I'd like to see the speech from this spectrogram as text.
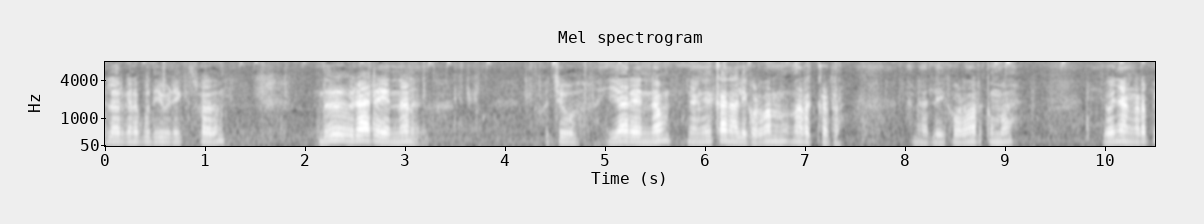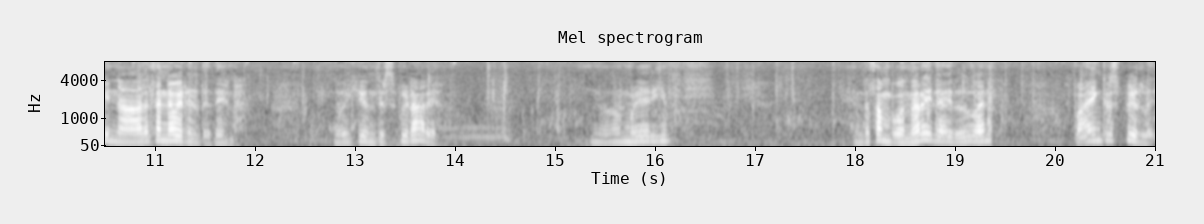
എല്ലാവർക്കും പുതിയ വീഡിയോയ്ക്ക് സ്വാഗതം. ഇത് ഒരു അരയന്നാണ്. അച്ചു ഈ അരയന്നം ഞങ്ങൾ കനാലിൽ കൂടെ നട- നടക്കട്ടെ. കനാലിൽ കൂടെ നടക്കുമ്പോൾ ഇവ ഞങ്ങളുടെ പിന്നാലെ തന്നെ വരുന്നുണ്ട് ഇതേണ്ട നോക്കി എന്തൊരു സ്പീഡാ അറിയാം നമ്മളായിരിക്കും എന്താ സംഭവം എന്നറിയില്ല. ഇത് വൻ ഭയങ്കര സ്പീഡിൽ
